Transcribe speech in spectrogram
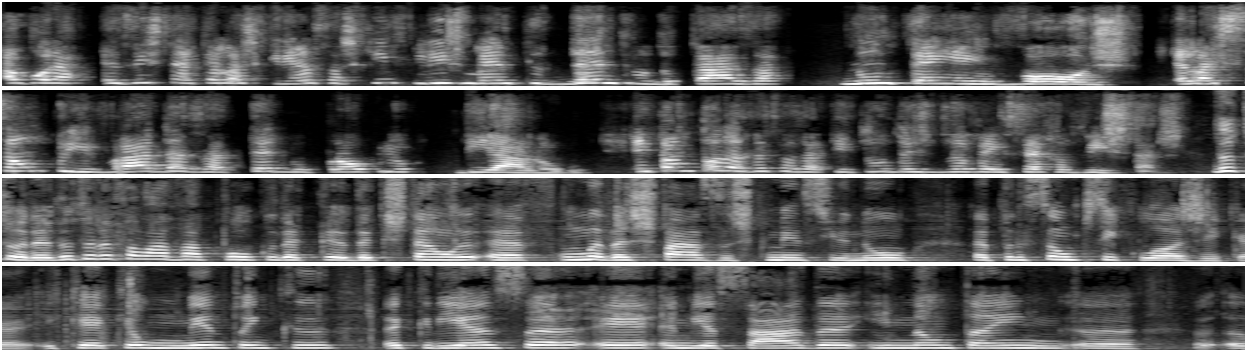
Agora, existem aquelas crianças que infelizmente dentro de casa não têm voz. Elas são privadas até do próprio diálogo. Então, todas essas atitudes devem ser revistas. Doutora, a doutora falava há pouco da, da questão, eh, uma das fases que mencionou, a pressão psicológica, e que é aquele momento em que a criança é ameaçada e não tem, eh, eh,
